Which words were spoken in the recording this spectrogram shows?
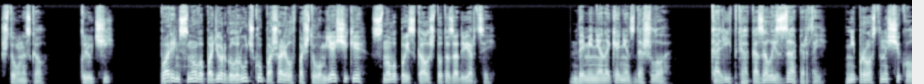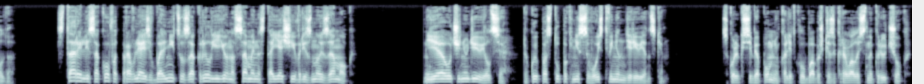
Что он искал? Ключи? Парень снова подергал ручку, пошарил в почтовом ящике, снова поискал что-то за дверцей. До меня наконец дошло. Калитка оказалась запертой, не просто на щеколду. Старый Лисаков, отправляясь в больницу, закрыл ее на самый настоящий врезной замок. Я очень удивился. Такой поступок не свойственен деревенским. Сколько себя помню, калитка у бабушки закрывалась на крючок,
